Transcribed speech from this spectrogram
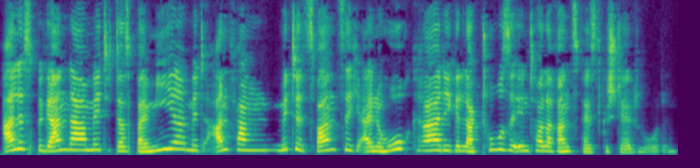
Alles begann damit, dass bei mir mit Anfang Mitte 20 eine hochgradige Laktoseintoleranz festgestellt wurde.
